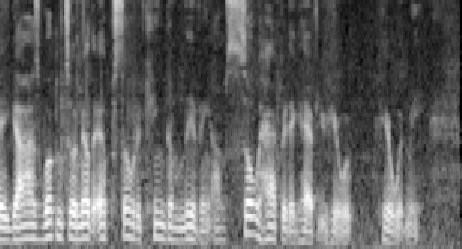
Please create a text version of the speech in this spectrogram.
Hey guys, welcome to another episode of Kingdom Living. I'm so happy to have you here with, here with me.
